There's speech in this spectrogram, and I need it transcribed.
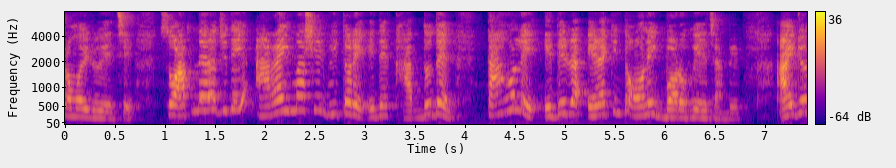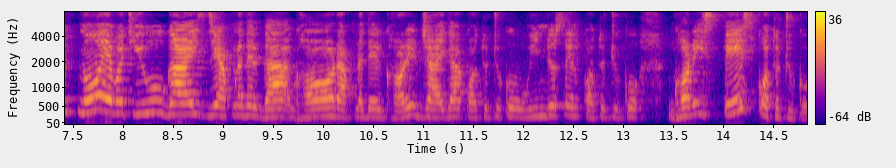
সময় রয়েছে। সো আপনারা যদি আড়াই মাসের ভিতরে এদের খাদ্য দেন, তাহলে এদের, এরা কিন্তু অনেক বড় হয়ে যাবে। I don't know about you guys যে আপনাদের গা, ঘর, আপনাদের ঘরের জায়গা কতটুকু উইন্ডো সেল কতটুকু, ঘরের স্পেস কতটুকু,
